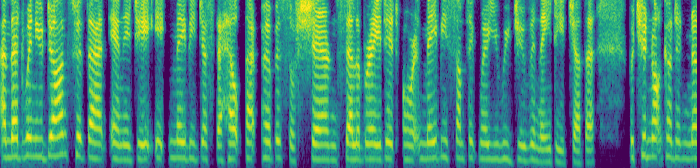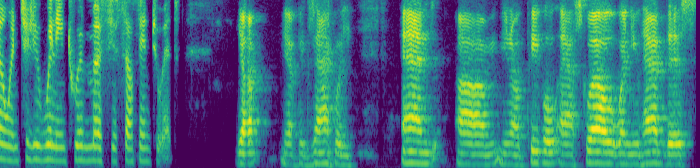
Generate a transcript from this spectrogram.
and that when you dance with that energy it may be just to help that purpose or share and celebrate it or it may be something where you rejuvenate each other but you're not going to know until you're willing to immerse yourself into it. Yep yep exactly. And um, you know people ask well when you had this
